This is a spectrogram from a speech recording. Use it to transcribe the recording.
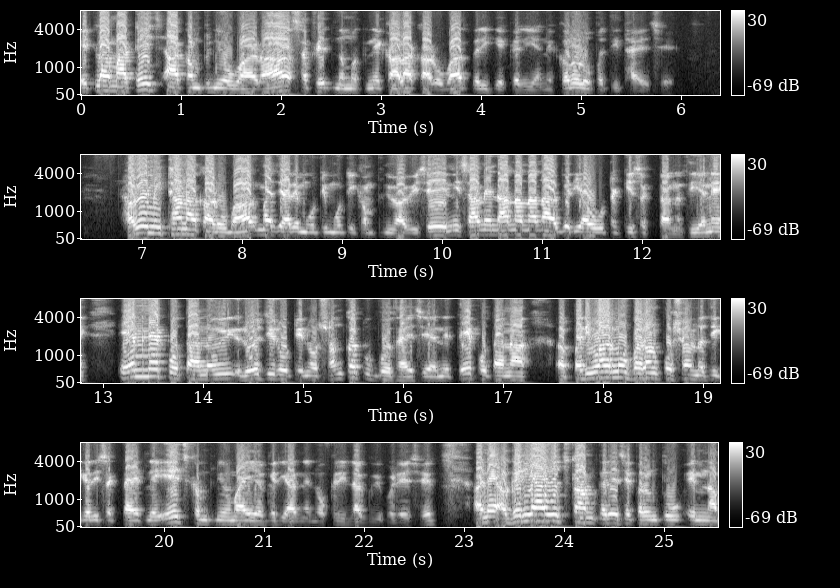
એટલા માટે જ આ કંપનીઓ વાળા સફેદ નમકને કાળા કારોબાર તરીકે કરી અને કરોડોપતિ થાય છે. હવે મીઠાના કારોબારમાં જ્યારે મોટી મોટી કંપનીઓ આવી છે, એની સામે નાના નાના અગરિયાઓ ટકી શકતા નથી અને એમને પોતાનું રોજીરોટીનો સંકટ ઊભો થાય છે અને તે પોતાના પરિવારનું ભરણ પોષણ નથી કરી શકતા એટલે એ જ કંપનીઓમાં એ અગરિયાને નોકરી લાગવી પડે છે. અને અગરિયાઓ જ કામ કરે છે, પરંતુ એમના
